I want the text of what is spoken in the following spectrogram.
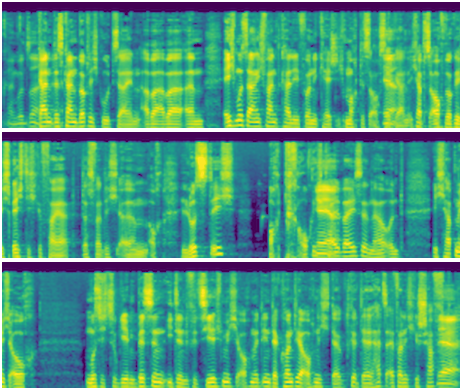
kann gut sein. Kann, das kann wirklich gut sein, aber aber ähm, ich muss sagen, ich fand Californication, ich mochte es auch sehr Ja. gerne. Ich habe es auch wirklich richtig gefeiert. Das fand ich ähm, auch lustig, auch traurig Ja, ja. teilweise, ne? Und ich habe mich auch muss ich zugeben, ein bisschen identifiziere ich mich auch mit ihm. Der konnte ja auch nicht, der, der hat es einfach nicht geschafft, Ja.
